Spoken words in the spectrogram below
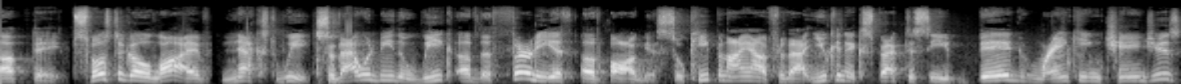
Update. It's supposed to go live next week. So, that would be the week of the 30th of August. So, keep an eye out for that. You can expect to see big ranking changes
